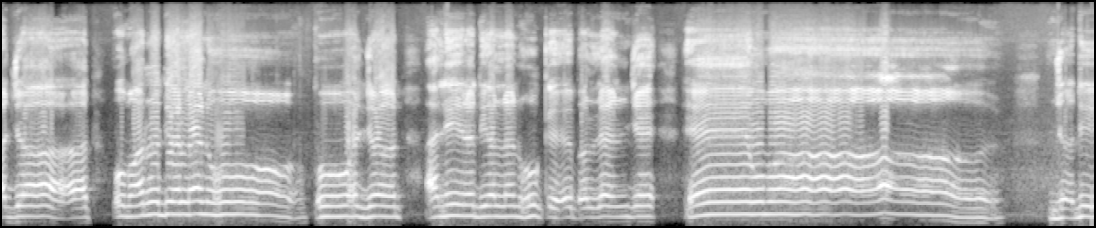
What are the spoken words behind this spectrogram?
হযরত উমর রাদিয়াল্লাহু ও হযরত আলী রাদিয়াল্লাহু কে বললেন যে, হে উমর যদি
